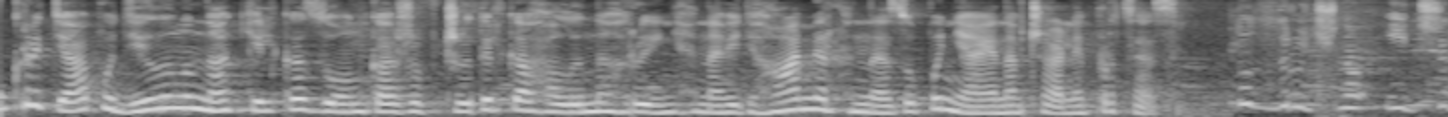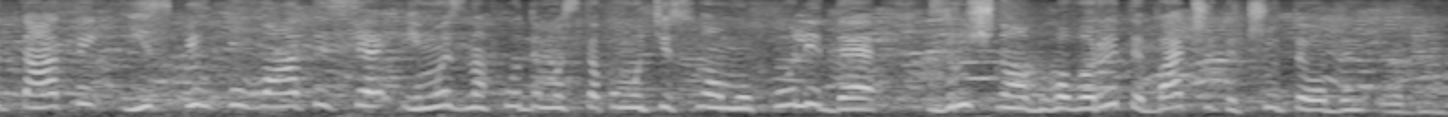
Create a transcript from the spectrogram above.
Укриття поділено на кілька зон, каже вчителька Галина Гринь. Навіть гамір не зупиняє навчальний процес. Тут зручно і читати, і спілкуватися, і ми знаходимося в такому тісному колі, де зручно обговорити, бачити, чути один одного.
